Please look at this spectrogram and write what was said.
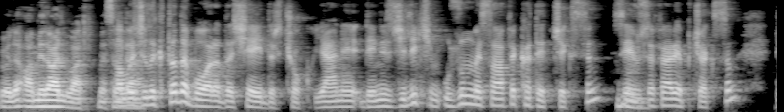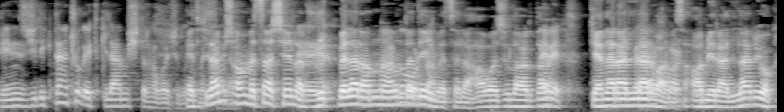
böyle amiral var mesela. Havacılıkta da bu arada şeydir çok. Yani denizcilik şimdi uzun mesafe kat edeceksin. Seyir Hı. sefer yapacaksın. Denizcilikten çok etkilenmiştir havacılık Etkilenmiş mesela. ama mesela şeyler Ee, rütbeler anlamında değil mesela. Havacılarda Evet. generaller var mesela farklı. amiraller yok.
